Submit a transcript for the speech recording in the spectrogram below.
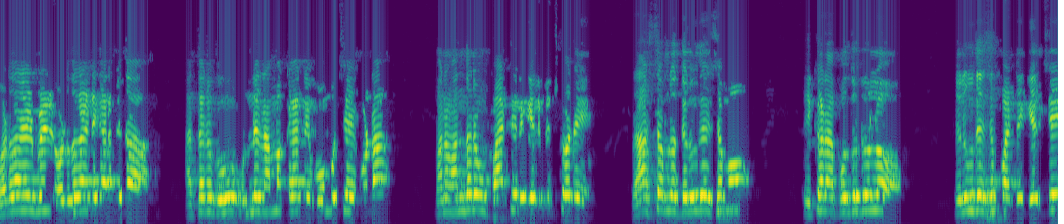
వడదరెడ్డి వడదరెడ్డి గారి మీద అతనికి ఉండే నమ్మకాన్ని బొమ్ము చేయకుండా మనం అందరం పార్టీని గెలిపించుకొని రాష్ట్రంలో తెలుగుదేశము ఇక్కడ పొద్దుటూరులో తెలుగుదేశం పార్టీ గెలిచి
